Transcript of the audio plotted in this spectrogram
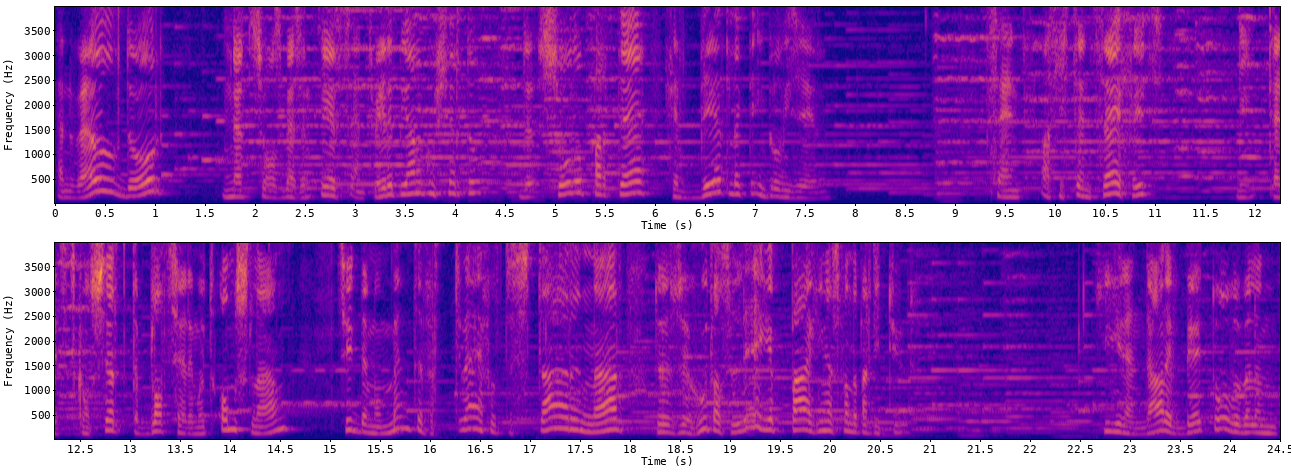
En wel door, net zoals bij zijn eerste en tweede pianoconcerto, de solopartij gedeeltelijk te improviseren. Zijn assistent Seyfried, die tijdens het concert de bladzijde moet omslaan, zit bij momenten vertwijfeld te staren naar de zo goed als lege pagina's van de partituur. Hier en daar heeft Beethoven wel een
